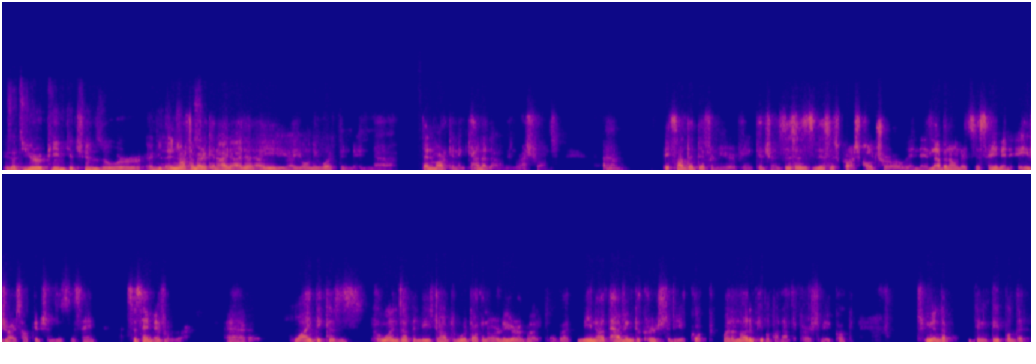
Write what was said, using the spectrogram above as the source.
Is that European kitchens or any? Kitchens? North American. I, I, I, only worked in, in uh, Denmark and in Canada in restaurants. Um, it's not that different in European kitchens. This is this is cross cultural. In, in, Lebanon, it's the same. In Asia, I saw kitchens. It's the same. It's the same everywhere. Uh, why? Because who ends up in these jobs? We were talking earlier about about me not having the courage to be a cook. Well, a lot of people don't have the courage to be a cook. So you end up getting people that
